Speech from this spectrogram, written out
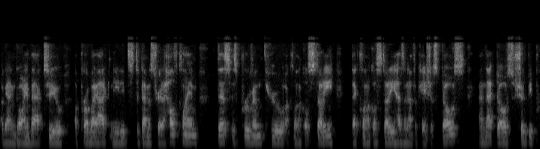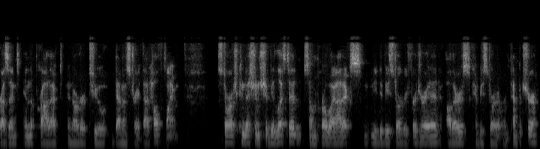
Again, going back to a probiotic needs to demonstrate a health claim. This is proven through a clinical study. That clinical study has an efficacious dose, and that dose should be present in the product in order to demonstrate that health claim. Storage conditions should be listed. Some probiotics need to be stored refrigerated, others can be stored at room temperature.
